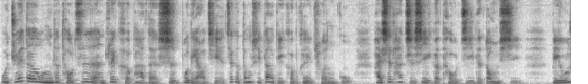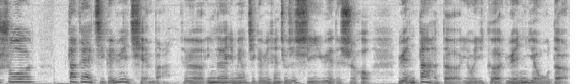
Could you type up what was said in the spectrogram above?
我觉得我们的投资人最可怕的是不了解这个东西到底可不可以存股，还是它只是一个投机的东西。比如说，大概几个月前吧，这个应该也没有几个月前，就是十一月的时候，元大的有一个原油的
